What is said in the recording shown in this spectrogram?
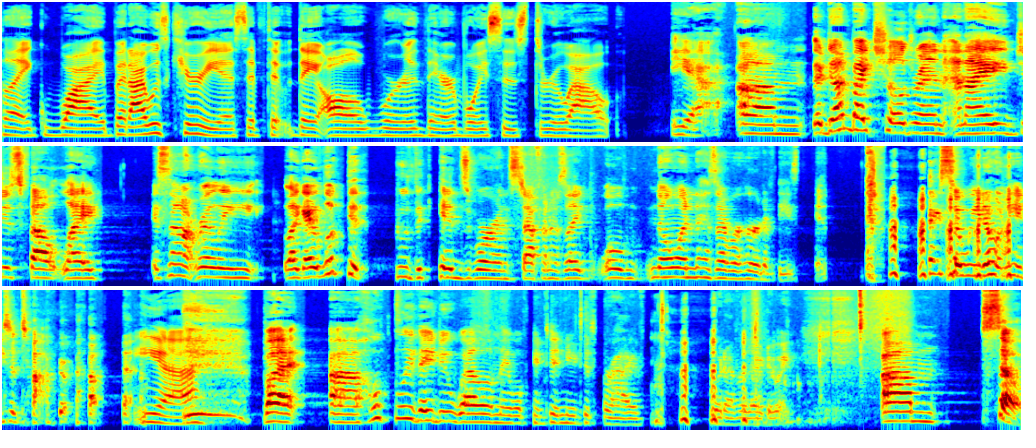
like why, but I was curious if th- they all were their voices throughout. yeah. Um, they're done by children, and I just felt like it's not really like I looked at who the kids were and stuff, and I was like, well, no one has ever heard of these kids. So we don't need to talk about them. Yeah. But uh, hopefully they do well and they will continue to thrive, whatever they're doing. Um, so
